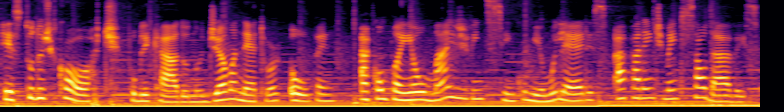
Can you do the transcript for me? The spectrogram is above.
Estudo de coorte, publicado no JAMA Network Open, acompanhou mais de 25 mil mulheres aparentemente saudáveis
